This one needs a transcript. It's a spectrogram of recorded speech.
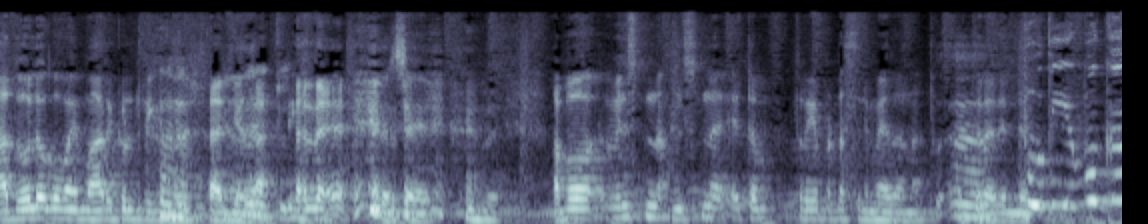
അധോലോകമായി മാറിക്കൊണ്ടിരിക്കുന്ന ഒരു അല്ലേ? തീർച്ചയായും. അപ്പോ വിൻസ്റ്റൺ വിൻസ്റ്റൺ ഏറ്റവും പ്രിയപ്പെട്ട സിനിമ ഏതാണ്? പുതിയ ബുക്ക്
